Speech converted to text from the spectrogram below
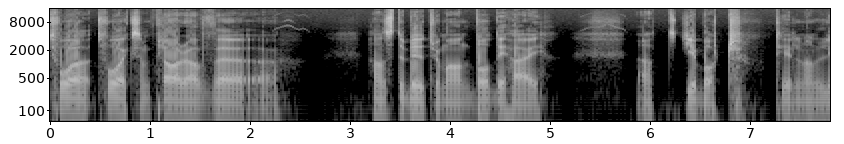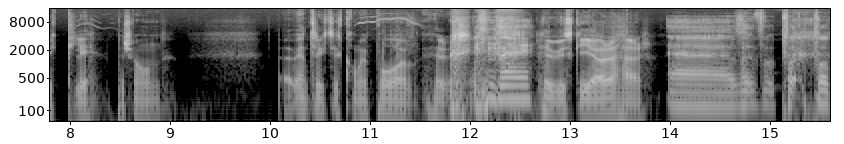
två, två exemplar av eh, hans debutroman Body High att ge bort till någon lycklig person. Jag har inte riktigt kommit på hur, hur vi ska göra det här. Eh, på, på,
